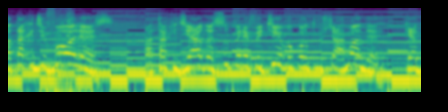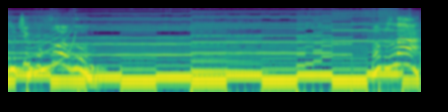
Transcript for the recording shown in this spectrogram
ataque de bolhas! Ataque de água é super efetivo contra o Charmander, que é do tipo fogo. Vamos lá!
